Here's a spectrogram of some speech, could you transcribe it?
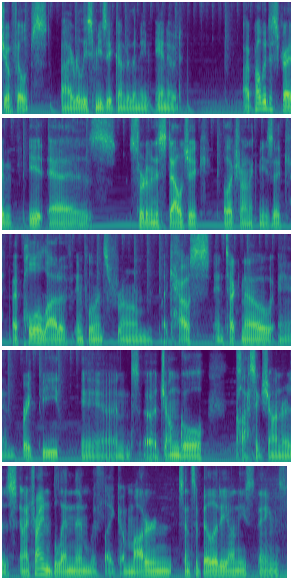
Joe Phillips. I release music under the name Anode. I probably describe it as sort of a nostalgic electronic music. I pull a lot of influence from like house and techno and breakbeat and uh, jungle, classic genres, and I try and blend them with like a modern sensibility on these things.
